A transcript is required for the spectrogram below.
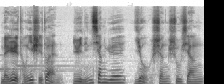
每日同一时段与您相约有声书香。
